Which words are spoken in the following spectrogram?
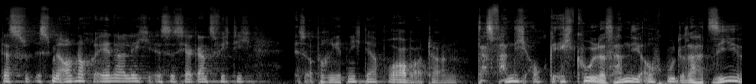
das ist mir auch noch erinnerlich, es ist ja ganz wichtig, es operiert nicht der Roboter. Das fand ich auch echt cool. Das haben die auch gut, oder hat sie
